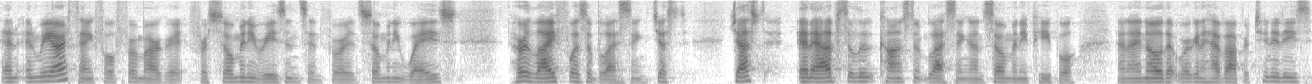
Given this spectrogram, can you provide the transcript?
And, and we are thankful for Margaret for so many reasons and for in so many ways. Her life was a blessing, just, just an absolute constant blessing on so many people. And I know that we're going to have opportunities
